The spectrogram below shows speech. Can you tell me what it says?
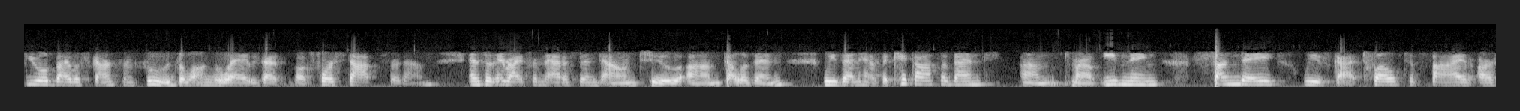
fueled by Wisconsin foods along the way. We've got about four stops for them. And so they ride from Madison down to um, Delavan. We then have the kickoff event um, tomorrow evening. Sunday, we've got 12 to 5, our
